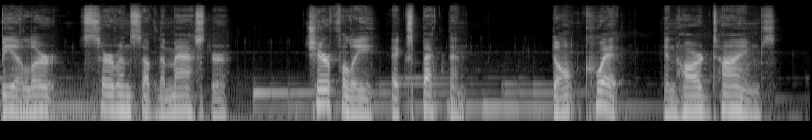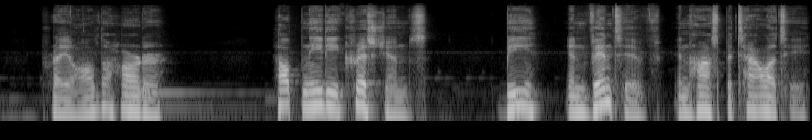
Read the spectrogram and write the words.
Be alert, servants of the Master, cheerfully expectant. Don't quit in hard times. Pray all the harder. Help needy Christians. Be inventive in hospitality.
